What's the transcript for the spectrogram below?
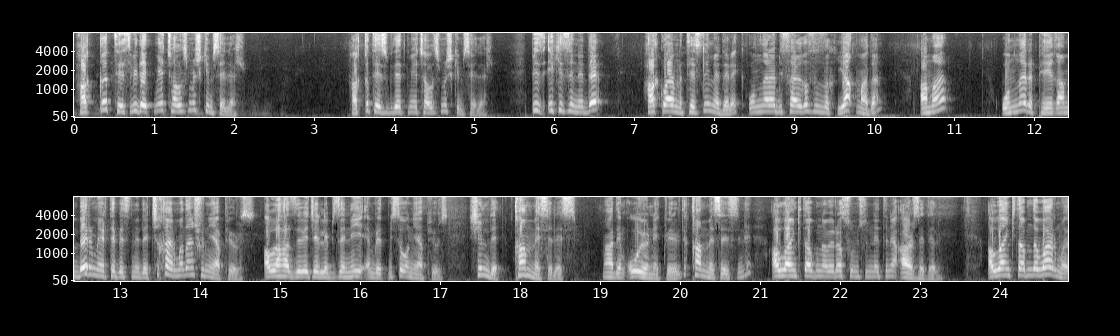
hakkı tespit etmeye çalışmış kimseler. Hakkı tespit etmeye çalışmış kimseler. Biz ikisini de haklarını teslim ederek onlara bir saygısızlık yapmadan ama onları peygamber mertebesine de çıkarmadan şunu yapıyoruz. Allah Azze ve Celle bize neyi emretmişse onu yapıyoruz. Şimdi kan meselesi. Madem o örnek verildi, kan meselesini Allah'ın kitabına ve Resulün sünnetine arz edelim. Allah'ın kitabında var mı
